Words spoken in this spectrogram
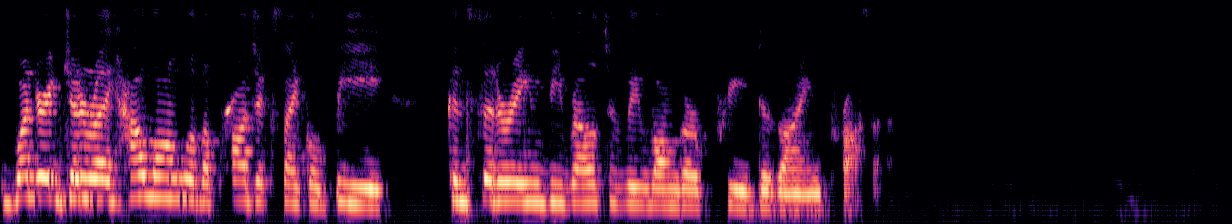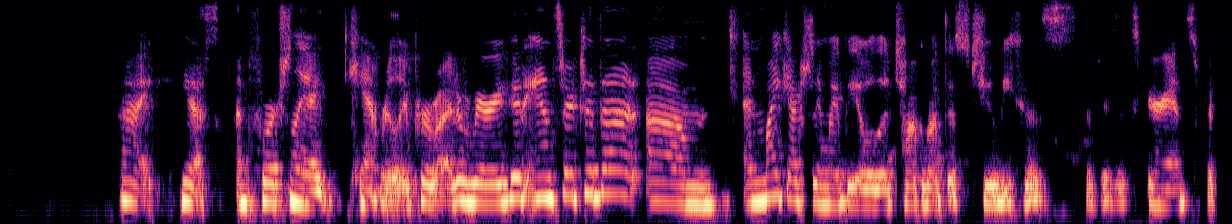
wondering generally how long will the project cycle be, considering the relatively longer pre-design process. Hi, yes, unfortunately, I can't really provide a very good answer to that. Um, and Mike actually might be able to talk about this too because of his experience with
